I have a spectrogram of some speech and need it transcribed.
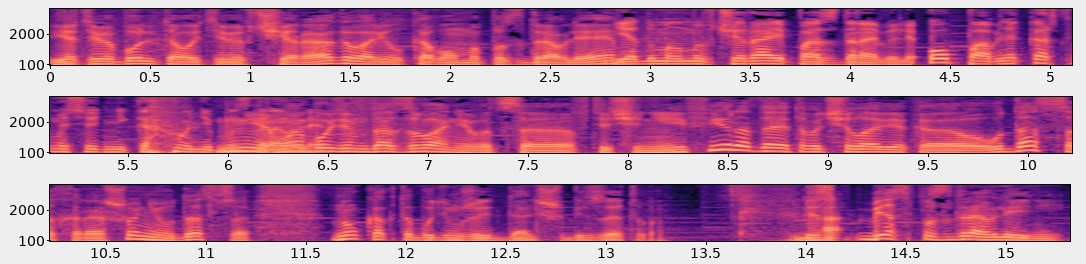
Тебе, я тебе, более того, тебе вчера говорил, кого мы поздравляем. Я думал, мы вчера и поздравили. Опа, мне кажется, мы сегодня никого не поздравляем. Не, мы будем дозваниваться в течение эфира до этого человека. Удастся, хорошо, не удастся. Ну, как-то будем жить дальше без этого. Без, а... без поздравлений.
